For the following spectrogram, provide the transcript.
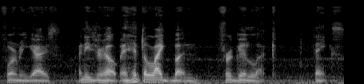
for me, guys. I need your help and hit the like button for good luck. Thanks.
